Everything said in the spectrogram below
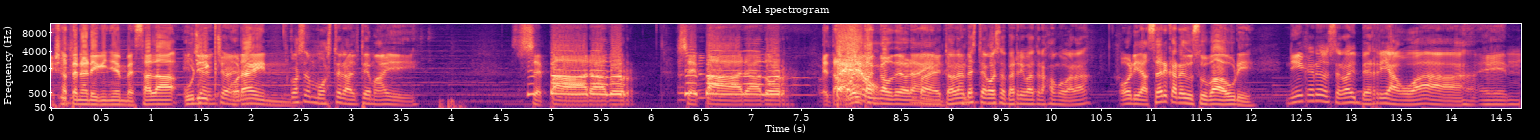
Esaten ari ginen bezala, urik Itxoin, itxoin. orain... Gozen mostera el tema ahí. Separador, separador. Eta bueltan gaude orain. Bai, eta orain beste gauza berri batera joango gara. Hori, zer ekarri duzu ba, uri? Ni ekarri dut zerbait berriagoa, em,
